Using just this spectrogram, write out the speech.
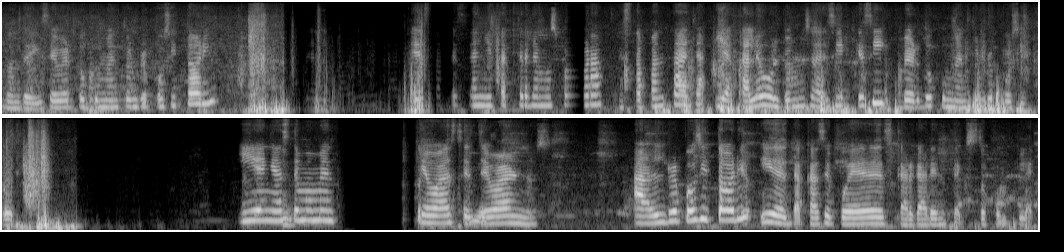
donde dice ver documento en repositorio que tenemos por acá, esta pantalla, y acá le volvemos a decir que sí, ver documento en repositorio. Y en este momento, ¿qué va a hacer? Llevarnos al repositorio y desde acá se puede descargar en texto completo.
